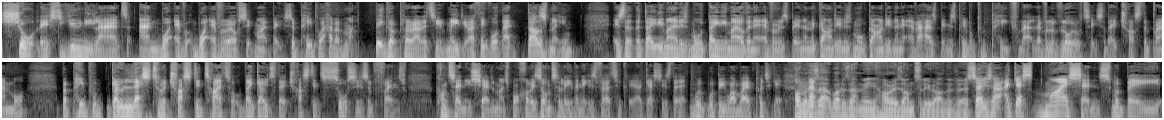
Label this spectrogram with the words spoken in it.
Shortlist, Unilad, and whatever whatever else it might be. So people have a much bigger plurality of media. I think what that does mean is that the Daily Mail is more Daily Mail than it ever has been, and the Guardian is more Guardian than it ever has been, as people compete for that level of loyalty. So they trust the brand more. But people go less to a trusted title, they go to their trusted sources of friends. Content is shared much more horizontally than it is vertically, I guess, is that would, would be one way of putting it. On what, that, does that, what does that mean, horizontally rather than vertically? So, so I guess my sense would be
